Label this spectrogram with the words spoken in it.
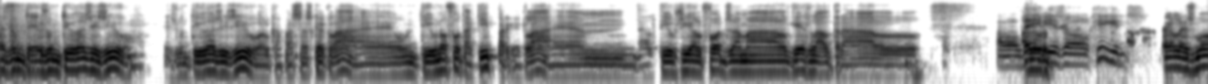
és, un, és un tio decisiu és un tio decisiu. El que passa és que, clar, eh, un tio no fot equip, perquè, clar, eh, el tio si el fots amb el... Qui és l'altre? El... El Davis el, o el Higgins. El és bo,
